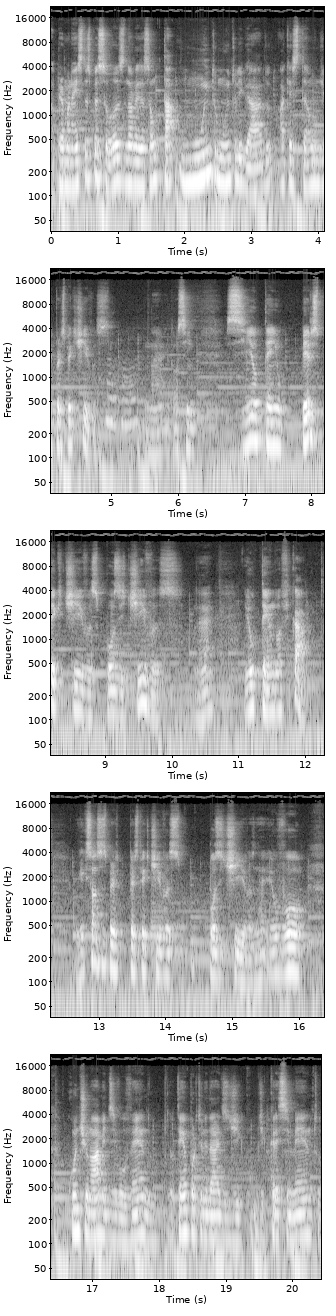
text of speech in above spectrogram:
a permanência das pessoas na organização está muito, muito ligado à questão de perspectivas. Uhum. Né? Então, assim, se eu tenho perspectivas positivas, né, eu tendo a ficar. O que, que são essas per perspectivas positivas? Né? Eu vou continuar me desenvolvendo, eu tenho oportunidades de, de crescimento,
